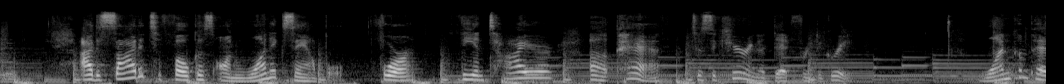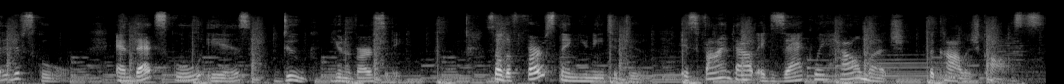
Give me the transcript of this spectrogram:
Group, I decided to focus on one example for the entire uh, path to securing a debt free degree. One competitive school, and that school is Duke University. So, the first thing you need to do is find out exactly how much the college costs.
